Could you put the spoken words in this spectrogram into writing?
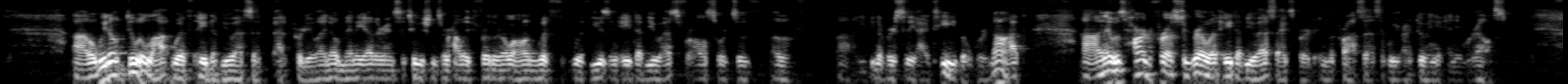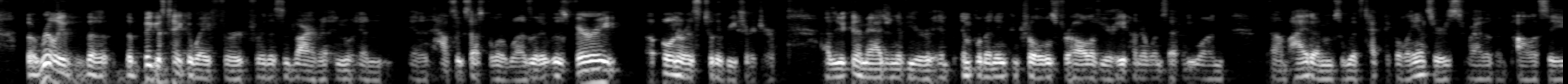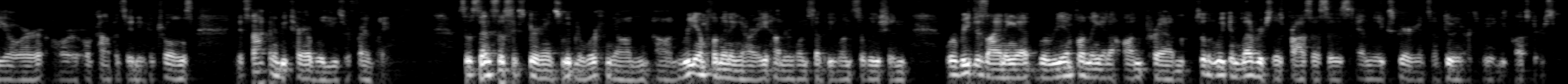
Uh, we don't do a lot with AWS at, at, Purdue. I know many other institutions are probably further along with, with using AWS for all sorts of, of uh, university IT, but we're not. Uh, and it was hard for us to grow an AWS expert in the process if we aren't doing it anywhere else. But really, the, the biggest takeaway for, for this environment and, and, and how successful it was that it was very onerous to the researcher. As you can imagine, if you're imp implementing controls for all of your 800, 171 um, items with technical answers rather than policy or, or, or compensating controls, it's not going to be terribly user friendly. So since this experience, we've been working on, on re-implementing our 800 171 solution. We're redesigning it, we're re-implementing it on-prem so that we can leverage those processes and the experience of doing our community clusters.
